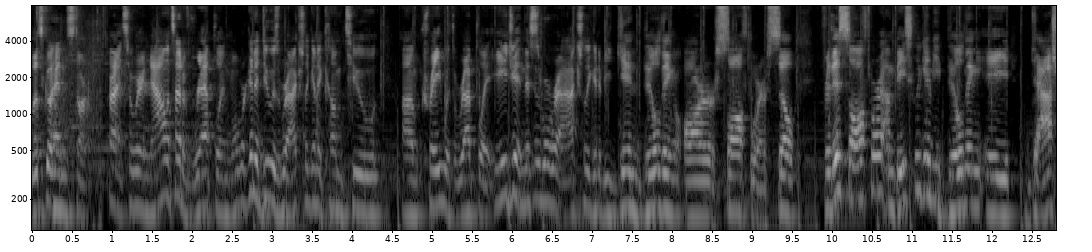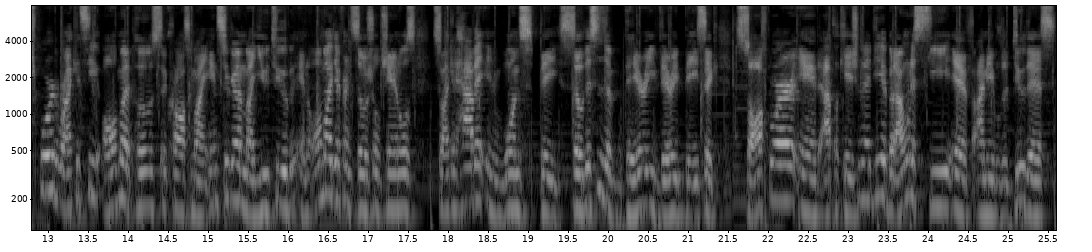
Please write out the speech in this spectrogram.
Let's go ahead and start. All right, so we're now inside of Replit. What we're gonna do is we're actually gonna come to um, create with Replit Agent, and this is where we're actually gonna begin building our software. So for this software, I'm basically gonna be building a dashboard where I can see all my posts across my Instagram, my YouTube, and all my different social channels so I can have it in one space. So this is a very, very basic software and application idea, but I wanna see if I'm able to do this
